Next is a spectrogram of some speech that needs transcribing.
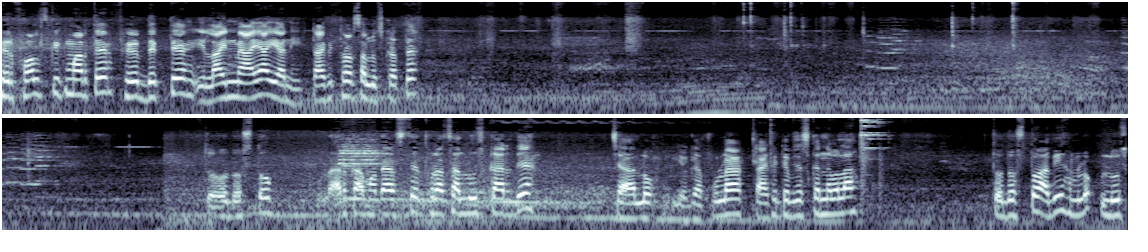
फिर फॉल्स किक मारते, फिर देखते, ये लाइन में आया या नहीं। टाइफिट थोड़ा सा लूज करते। दोस्तों पुलार का मदद से थोड़ा सा लूज कर दे। चलो, ये हो गया पुलार टाइफिट एडजस्ट करने वाला। तो दोस्तों, अभी हम लोग लूज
